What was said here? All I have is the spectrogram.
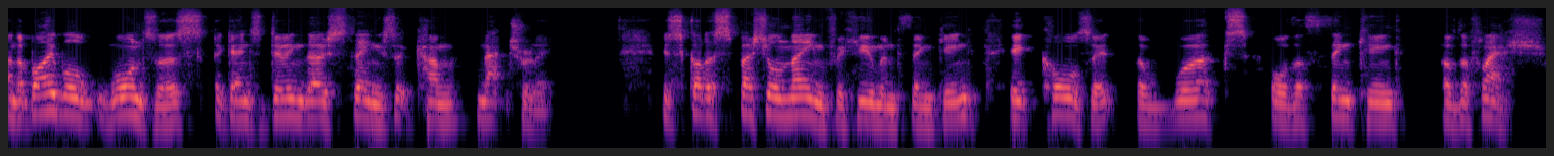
And the Bible warns us against doing those things that come naturally. It's got a special name for human thinking. It calls it the works or the thinking of the flesh.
